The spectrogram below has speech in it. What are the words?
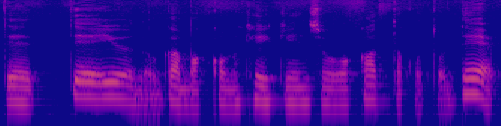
てっていうのが、まあ、この経験上分かったことで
